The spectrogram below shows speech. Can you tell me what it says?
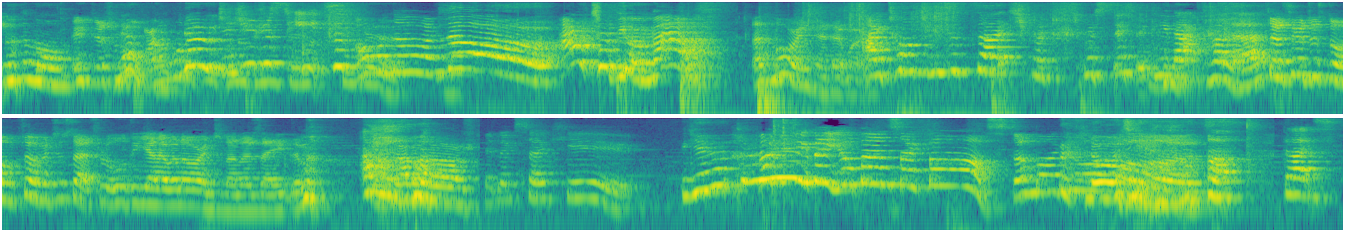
Eat them all. no, No, did you just eat them? Oh no, I'm No! Out of your mouth! There's more in here, don't worry. I told you to search for specifically that colour. Jessica just told told me to search for all the yellow and orange and then I just ate them. Oh It looks so cute. Yeah. How did you make your man so fast? Oh my god. Claudia. That's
